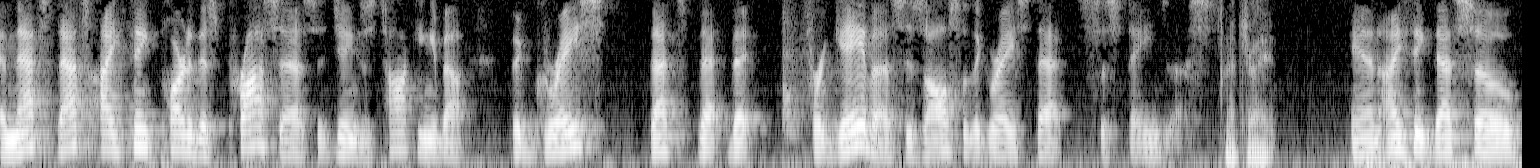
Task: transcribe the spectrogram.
And that's that's I think part of this process that James is talking about. The grace that's that that forgave us is also the grace that sustains us That's right. and I think that's so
